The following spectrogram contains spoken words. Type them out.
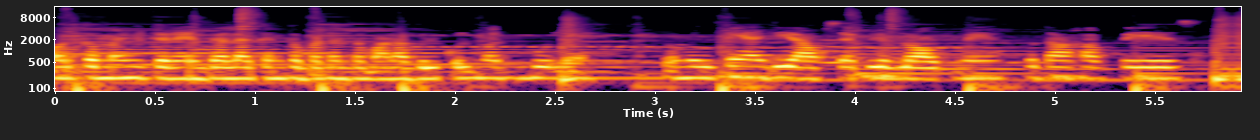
और कमेंट करें। बेल आइकन का बटन दबाना बिल्कुल मत भूलें। तो मिलते हैं जी आपसे अगले ब्लॉग में। खुदा हाफिज़।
